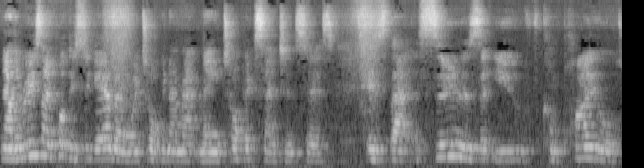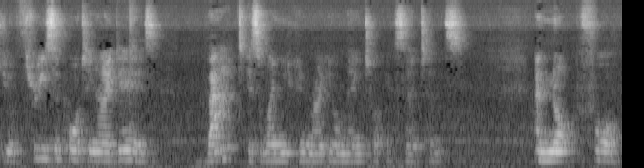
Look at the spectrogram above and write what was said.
now, the reason I put these together and we're talking about main topic sentences is that as soon as that you've compiled your three supporting ideas, that is when you can write your main topic sentence and not before.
